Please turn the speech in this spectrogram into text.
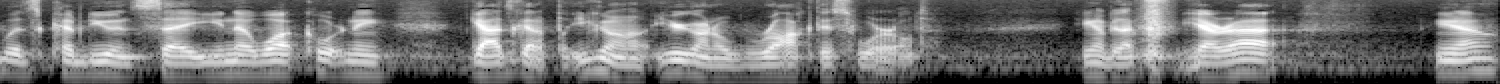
was to come to you and say, you know what, Courtney, God's got to play. you're gonna you're gonna rock this world. You're gonna be like, yeah, right. You know?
